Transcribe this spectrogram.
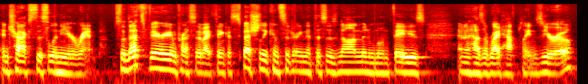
and tracks this linear ramp. So that's very impressive, I think, especially considering that this is non-minimum phase and it has a right half plane zero.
